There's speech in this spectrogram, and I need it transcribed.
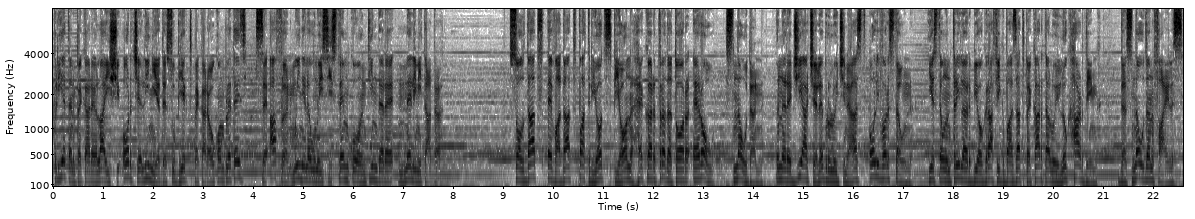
prieten pe care îl ai și orice linie de subiect pe care o completezi, se află în mâinile unui sistem cu o întindere nelimitată. Soldat, evadat, patriot, spion, hacker, trădător, erou, Snowden, în regia celebrului cineast Oliver Stone. Este un thriller biografic bazat pe cartea lui Luke Harding, The Snowden Files,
